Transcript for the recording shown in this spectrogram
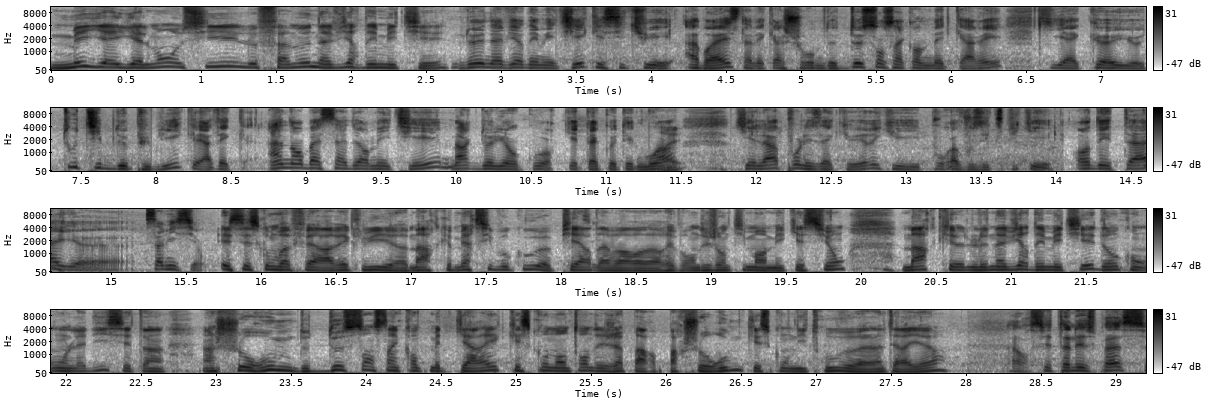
Mais il y a également aussi le fameux navire des métiers. Le navire des métiers qui est situé à Brest avec un showroom de 250 mètres carrés qui accueille tout type de public avec un ambassadeur métier, Marc Deliancourt, qui est à côté de moi, qui est là pour les accueillir et qui pourra vous expliquer en détail euh, sa mission. Et c'est ce qu'on va faire avec lui, euh, Marc. Merci beaucoup, euh, Pierre, d'avoir répondu gentiment à mes questions. Marc, le navire des métiers, donc on, l'a dit, c'est un, showroom de 250 mètres carrés. Qu'est-ce qu'on entend déjà par, par showroom? Qu'est-ce qu'on y trouve à l'intérieur? C'est un espace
